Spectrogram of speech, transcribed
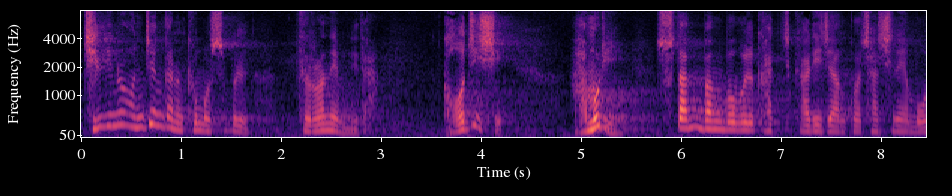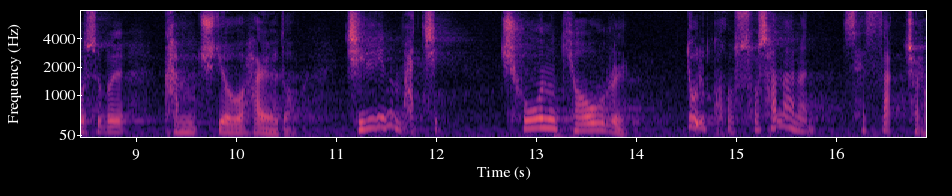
진리는 언젠가는 그 모습을 드러냅니다. 거짓이 아무리 수단 방법을 가리지 않고 자신의 모습을 감추려 하여도 진리는 마치 추운 겨울을 뚫고 솟아나는 새싹처럼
